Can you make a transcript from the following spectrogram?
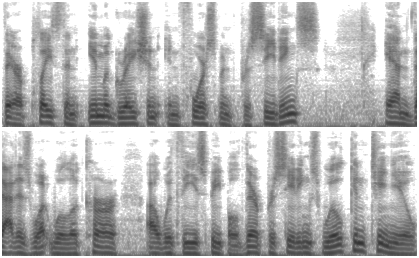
they are placed in immigration enforcement proceedings. And that is what will occur uh, with these people. Their proceedings will continue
